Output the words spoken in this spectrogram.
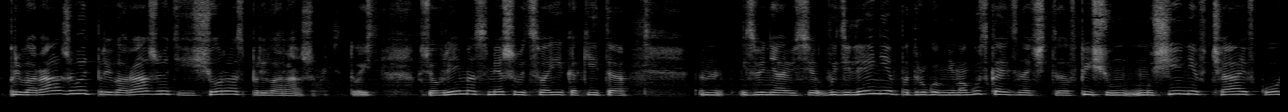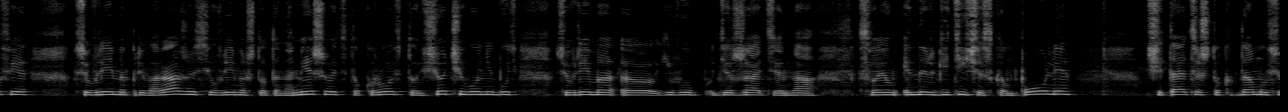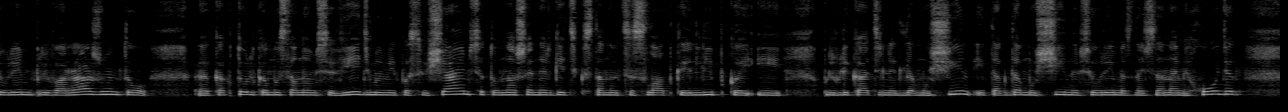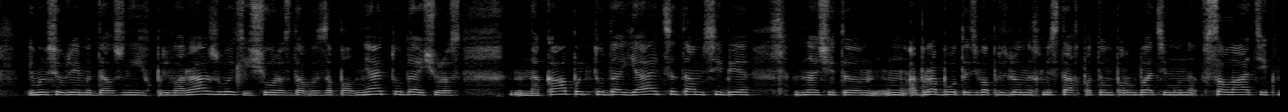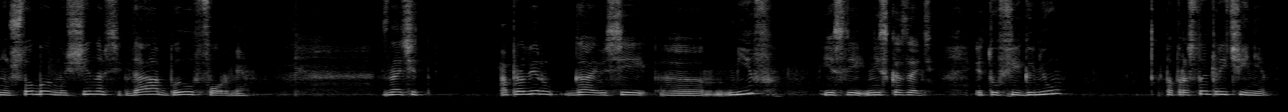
привораживать, привораживать и еще раз привораживать. То есть все время смешивать свои какие-то извиняюсь, выделение, по-другому не могу сказать, значит, в пищу мужчине, в чай, в кофе, все время привораживать, все время что-то намешивать, то кровь, то еще чего-нибудь, все время э, его держать на своем энергетическом поле, Считается, что когда мы все время привораживаем, то э, как только мы становимся ведьмами, посвящаемся, то наша энергетика становится сладкой, липкой и привлекательной для мужчин. И тогда мужчины все время, значит, за нами ходят. И мы все время должны их привораживать, еще раз заполнять туда, еще раз накапать туда, яйца там себе, значит, э, обработать в определенных местах, потом порубать ему в салатик, ну, чтобы мужчина всегда был в форме. Значит, опровергаю сей э, миф, если не сказать эту фигню, по простой причине –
